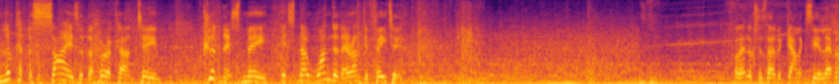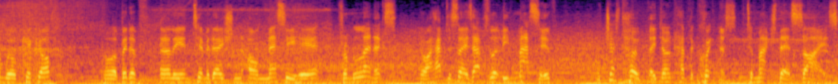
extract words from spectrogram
Look at the size of the Huracan team. Goodness me, it's no wonder they're undefeated. Well, it looks as though the Galaxy 11 will kick off. Oh, a bit of early intimidation on Messi here from Lennox, who I have to say is absolutely massive. I just hope they don't have the quickness to match their size.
